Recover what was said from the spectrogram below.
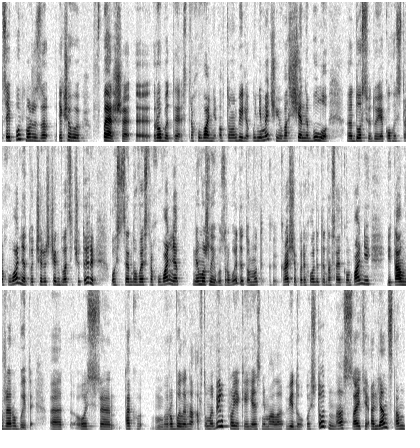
цей пункт може за якщо ви вперше е, робите страхування автомобіля у Німеччині, у вас ще не було е, досвіду якогось страхування, то через чек 24 ось це нове страхування неможливо зробити, тому краще переходити на сайт компанії і там вже робити. Е, Ось е, так робили на автомобіль, про який я знімала відео ось тут, на сайті Альянс. Там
